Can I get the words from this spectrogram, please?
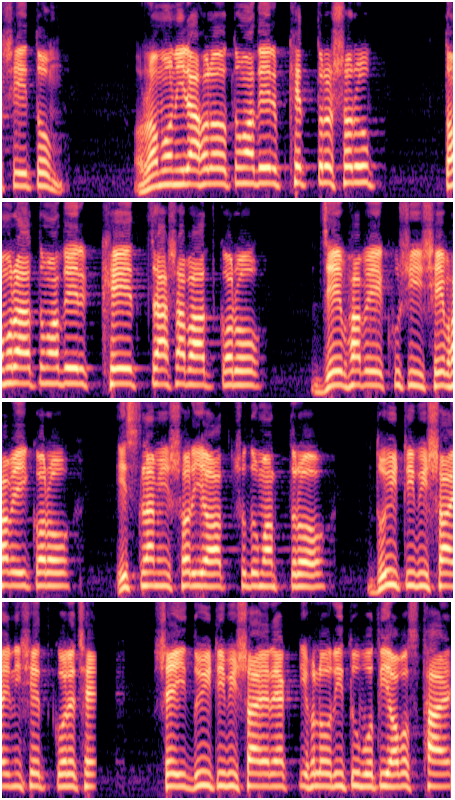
শীতুম। রমণীরা হলো, তোমাদের ক্ষেত্রস্বরূপ তোমরা তোমাদের ক্ষেত চাষাবাদ করো, যেভাবে খুশি সেভাবেই করো। ইসলামী শরীয়ত শুধুমাত্র দুইটি বিষয় নিষেধ করেছে। সেই দুইটি বিষয়ের একটি হলো, ঋতুবতী অবস্থায়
